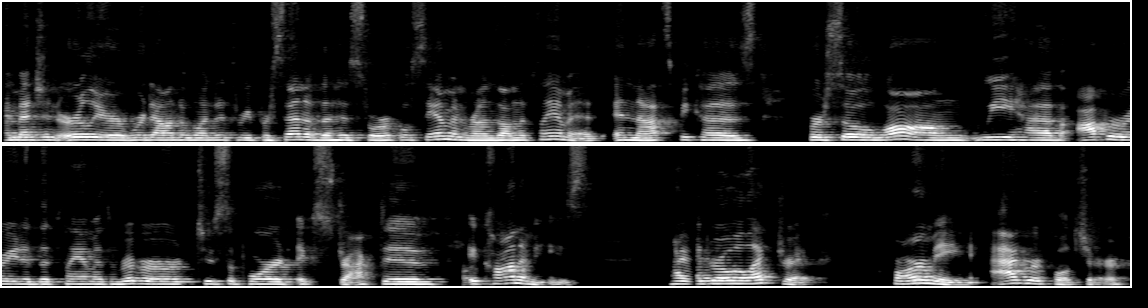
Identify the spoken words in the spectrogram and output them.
i mentioned earlier we're down to 1 to 3% of the historical salmon runs on the klamath and that's because for so long we have operated the klamath river to support extractive economies hydroelectric farming agriculture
